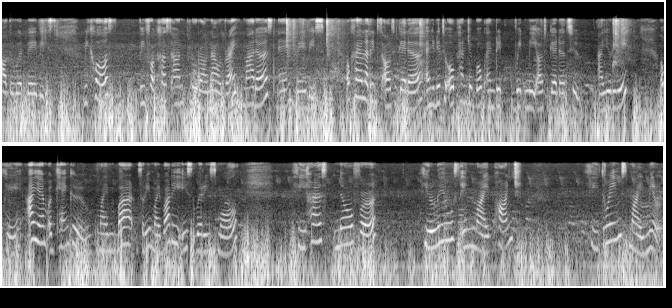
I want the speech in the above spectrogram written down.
of the word babies. Because we focus on plural noun right? Mothers and babies. Okay let's read all together. And you need to open your book and read with me all together too. Are you ready? Okay i am a kangaroo. My body sorry my body is very small. He has no fur. He lives in my punch. He drinks my milk.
